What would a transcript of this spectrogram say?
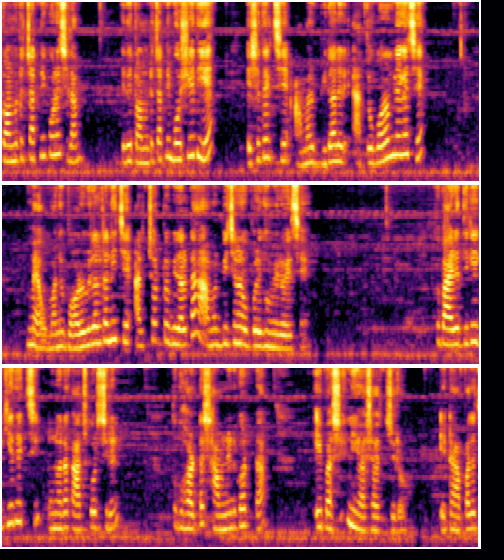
টমেটো চাটনি করেছিলাম। এতে টমেটো চাটনি বসিয়ে দিয়ে এসে দেখছে আমার বিড়ালের এত গরম লেগেছে। ম্যাও মানে বড় বিড়ালটা নিচে আর ছোট্ট বিড়ালটা আমার বিছানার উপরে ঘুমিয়ে রয়েছে। তো বাইরের দিকে গিয়ে দেখছি ওনারা কাজ করছিলেন। তো ঘরটা, সামনের ঘরটা এই পাশে নিয়ে আসা হচ্ছিল। এটা আপাতত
